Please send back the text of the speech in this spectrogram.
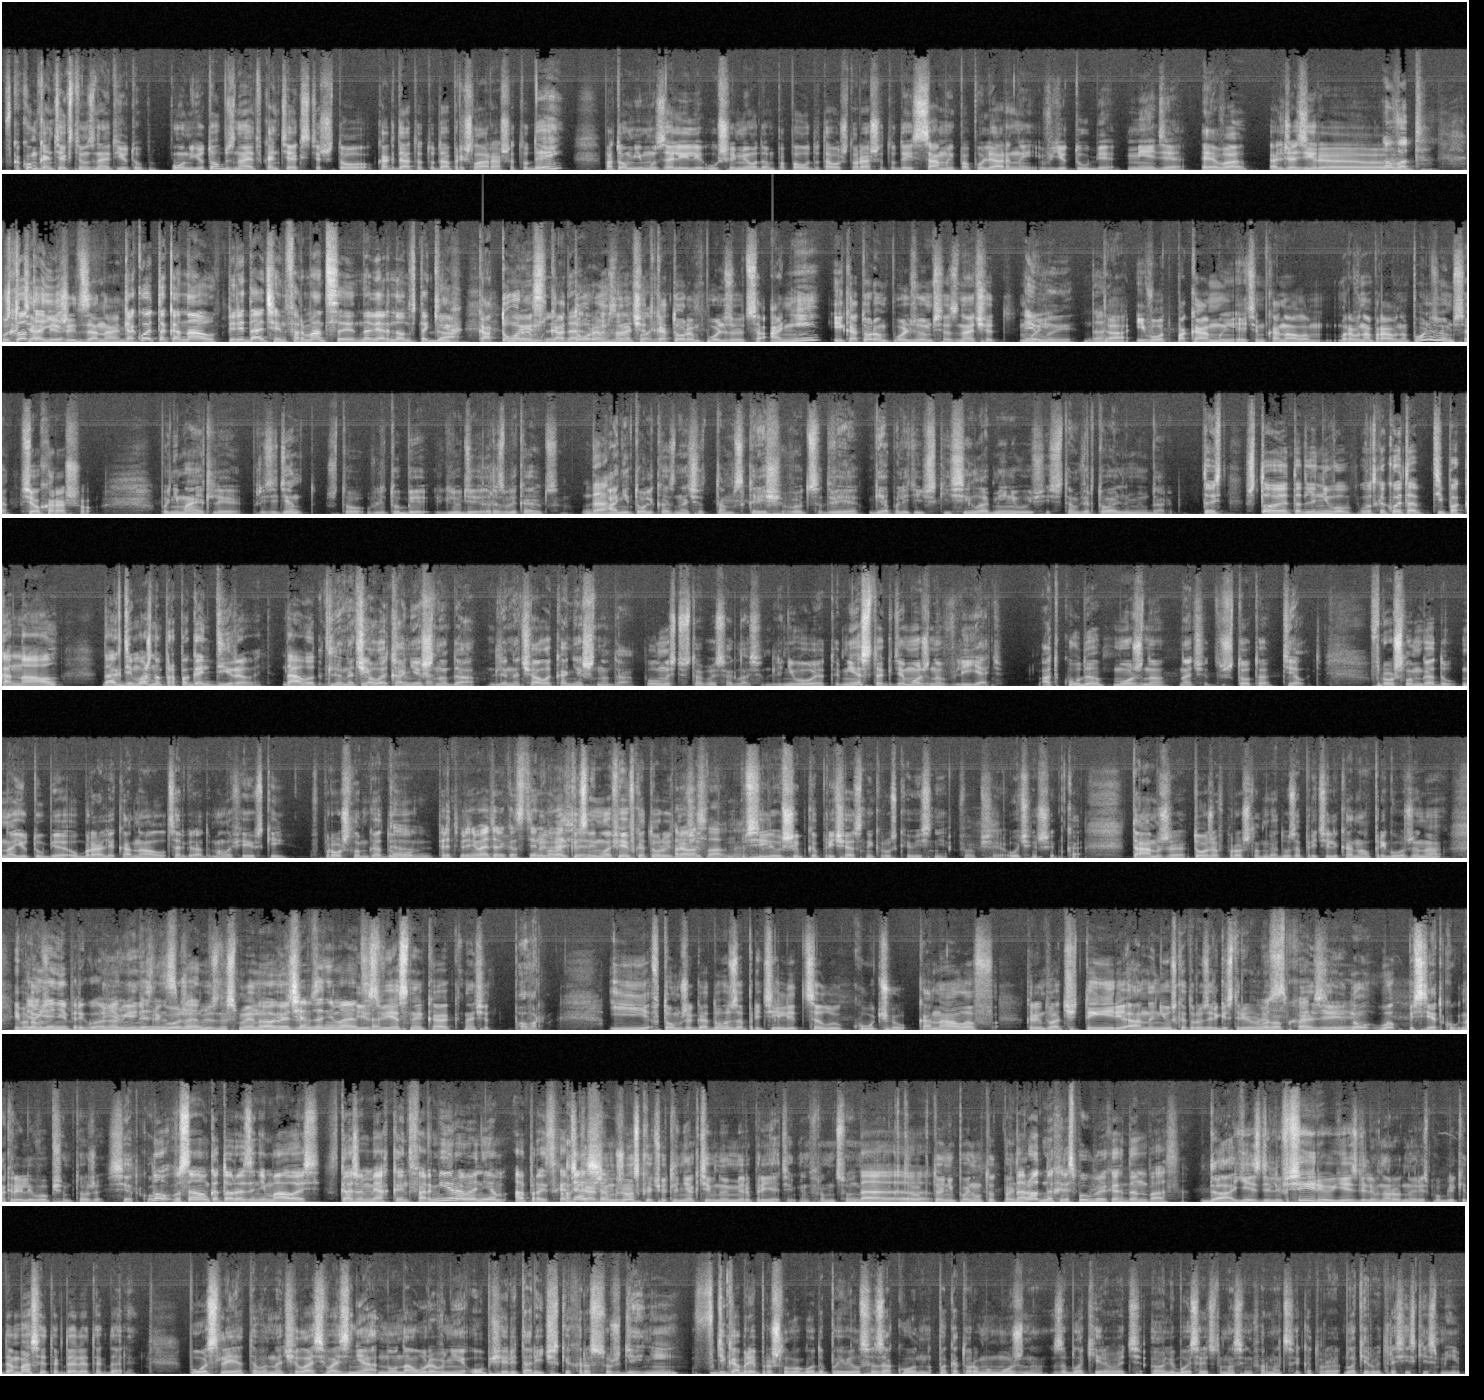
В каком контексте он знает YouTube? Он YouTube знает в контексте, что когда-то туда пришла Russia Today, потом ему залили уши медом по поводу того, что Russia Today самый популярный в YouTube медиа Эва, Аль-Джазира Ну вот, е- бежит за нами. Какой-то канал передачи информации, наверное, он в таких Да, которым, мыслях, да. которым Ага, значит, понял. которым пользуются они, и которым пользуемся, значит, мы. И мы, да. Да, и вот пока мы этим каналом равноправно пользуемся, все хорошо. Понимает ли президент, что в Ютубе люди развлекаются? Да. А не только, значит, там скрещиваются две геополитические силы, обменивающиеся там виртуальными ударами. То есть, что это для него? Вот какой-то типа канал, да, где можно пропагандировать, да, вот. Для начала, типа конечно, да. Для начала, конечно, да. Полностью с тобой согласен. Для него это место, где можно влиять. Откуда можно, значит, что-то делать. В прошлом году на Ютубе убрали канал Царьграда Малафеевский. В прошлом году... Э, Предприниматель Константин Предприниматель Малафеев. Константин Малафеев, который, значит, сильно- шибко причастный к русской весне. Вообще, очень шибко. Там же тоже в прошлом году запретили канал Пригожина. И потом- Евгений Пригожин, Евгений бизнесмен. Пригожин, бизнесмен. Много из- чем занимается. Известный как, значит, повар. И в том же году запретили целую кучу каналов. Крым-24, ANNA News, которую зарегистрировали в Господи. Абхазии. Ну, сетку. Накрыли, в общем, тоже сетку. Ну, в основном, которая занималась, скажем, мягко информированием о а происходящем скажем жестко, чуть ли не активными мероприятиями информационными. Да, Кто, э, кто не понял, тот в поймет. народных республиках Донбасса. Да, ездили в Сирию, ездили в Народные Республики Донбасса и так далее, и так далее. После этого началась возня, но на уровне общериторических рассуждений. В декабре прошлого года появился закон, по которому можно заблокировать э, любое средство массовой информации, которое блокирует российские СМИ.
